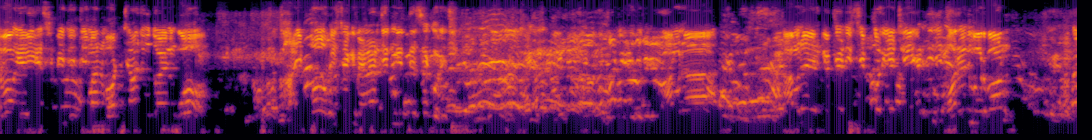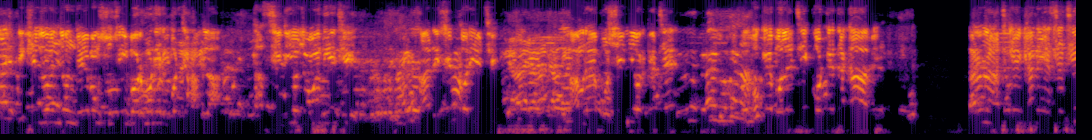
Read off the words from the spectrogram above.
এবং এই এসপি ভট্টাচার্য উদয়ন ভাইপো অভিষেক ব্যানার্জির নির্দেশে করেছে। আমরা আমরা এর কাছে রিসিভ করিয়েছি হরেন বর্মন, নিখিল রঞ্জন দে এবং সুশীল বর্মনের উপর যে হামলা, তার সিডিও জমা দিয়েছি আর রিসিভ করিয়েছি। আমরা বসিনি ওর কাছে। ওকে বলেছি, কোর্টে দেখা হবে। কারণ আজকে এখানে এসেছি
